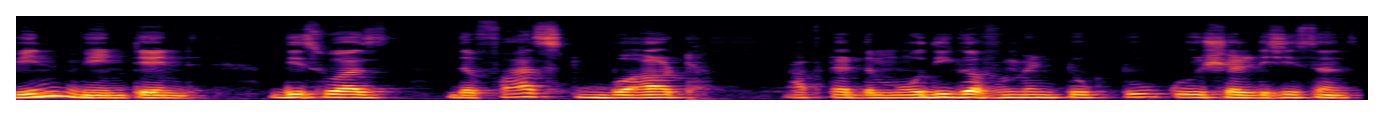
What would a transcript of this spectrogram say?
been maintained. This was the first brought after the Modi government took two crucial decisions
